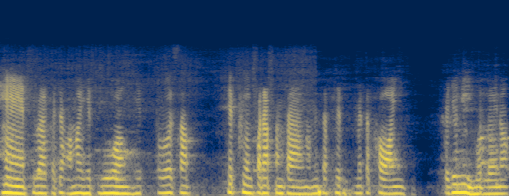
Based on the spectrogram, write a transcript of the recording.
แฮที่ว่าก็จะเอามาเฮ็ดบวงเฮ็ดโทรศัพท์เฮ็ดเครื่องประดับต่างๆเนาะไม่แต่เพชรไม่แต่พลอยก็อยู่นี่หมดเลยเนาะ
